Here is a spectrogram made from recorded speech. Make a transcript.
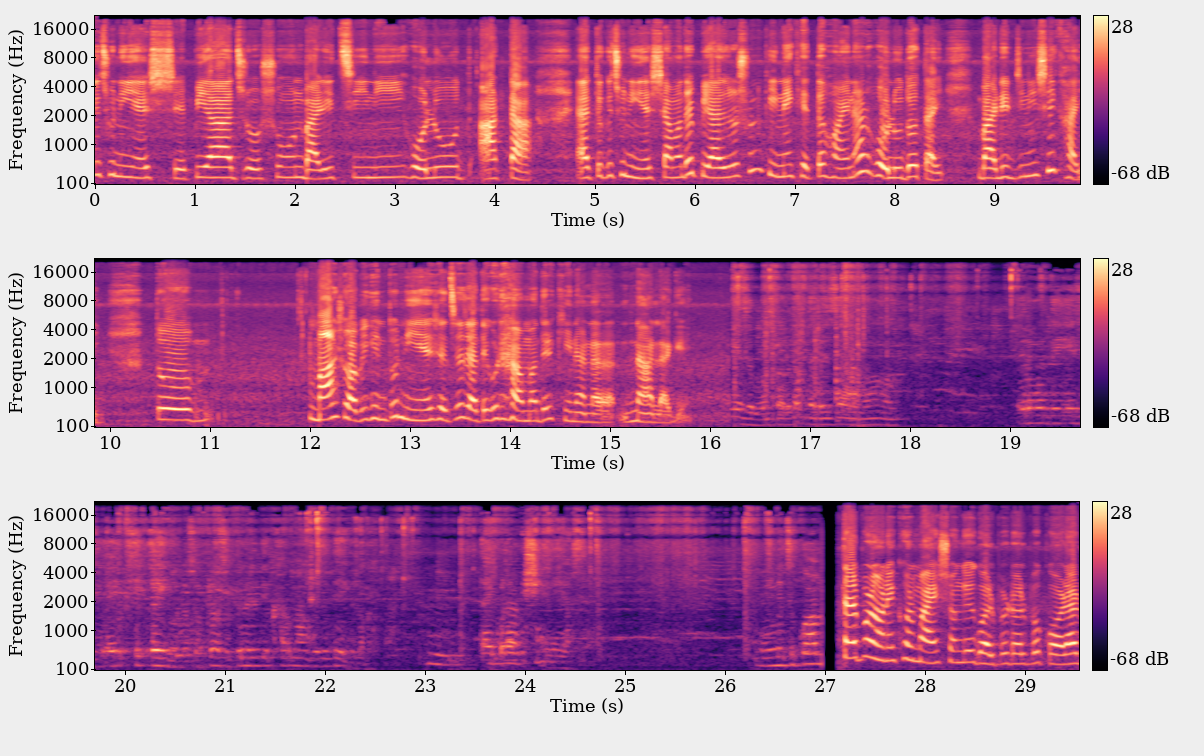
কিছু নিয়ে এসছে। পেঁয়াজ রসুন বাড়ির চিনি হলুদ আটা এত কিছু নিয়ে এসছে। আমাদের পেঁয়াজ রসুন কিনে খেতে হয় না আর হলুদও তাই। বাড়ির জিনিসই খাই। তো মা সবই কিন্তু নিয়ে এসেছে যাতে করে আমাদের কিনা না না লাগে। তাই করে বেশি নিয়ে আসে। কম তারপর অনেকক্ষণ মায়ের সঙ্গে গল্প টল্প করার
